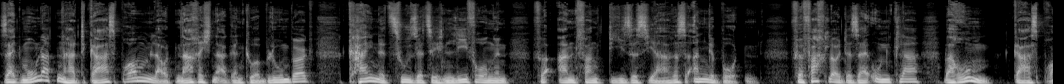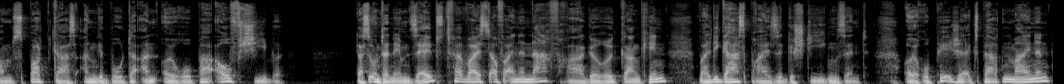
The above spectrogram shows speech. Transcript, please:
Seit Monaten hat Gazprom laut Nachrichtenagentur Bloomberg keine zusätzlichen Lieferungen für Anfang dieses Jahres angeboten. Für Fachleute sei unklar, warum Gazprom Spotgas-Angebote an Europa aufschiebe. Das Unternehmen selbst verweist auf einen Nachfragerückgang hin, weil die Gaspreise gestiegen sind. Europäische Experten meinen,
